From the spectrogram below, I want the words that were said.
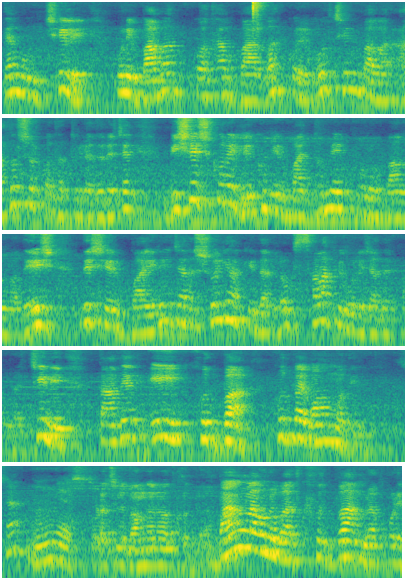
তেমন ছেলে। উনি বাবার কথা বারবার করে বলছেন, বাবার আদর্শের কথা তুলে ধরেছেন। বিশেষ করে লেখনীর মাধ্যমে পুরো বাংলাদেশ, দেশের বাইরে যারা সহিদার লোক, সালাফি বলে যাদের আমরা চিনি, তাদের এই খুতবা, খুতবায় মোহাম্মদী হ্যাঁ? ওটা ছিল বাংলানুবাদ খুদ্া বাংলা অনুবাদ খুতবা আমরা পড়ে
